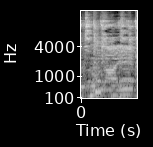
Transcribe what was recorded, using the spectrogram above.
শোনাইব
